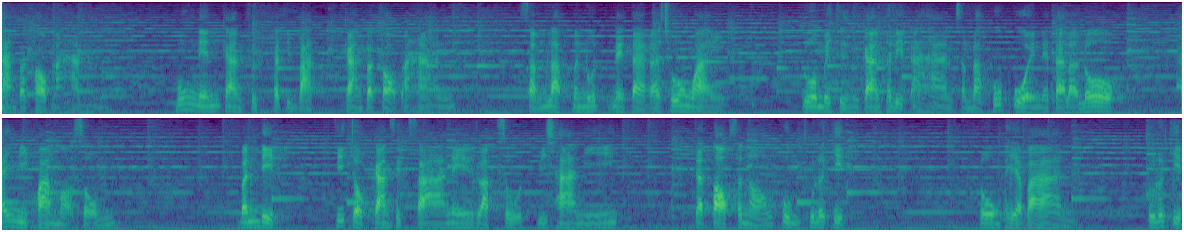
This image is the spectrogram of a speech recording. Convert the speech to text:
การประกอบอาหาร มุ่งเน้นการฝึกปฏิบัติการประกอบอาหารสำหรับมนุษย์ในแต่ละช่วงวัย รวมไปถึงการผลิตอาหารสำหรับผู้ป่วยในแต่ละโรคให้มีความเหมาะสม บัณฑิตที่จบการศึกษาในหลักสูตรวิชานี้ จะตอบสนองกลุ่มธุรกิจ โรงพยาบาล ธุรกิจ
